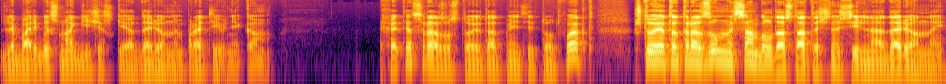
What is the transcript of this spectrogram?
для борьбы с магически одаренным противником. Хотя сразу стоит отметить тот факт, что этот разумный сам был достаточно сильно одаренный,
